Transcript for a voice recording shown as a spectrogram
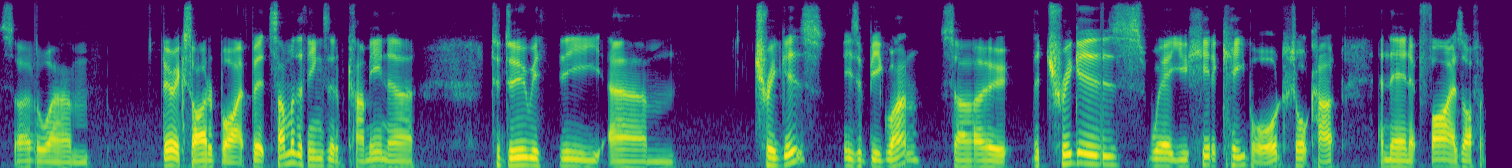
So um, very excited by it. But some of the things that have come in are to do with the um, triggers is a big one. So the triggers where you hit a keyboard shortcut and then it fires off a,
